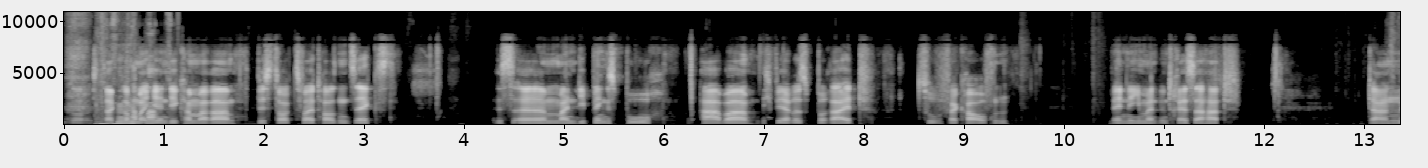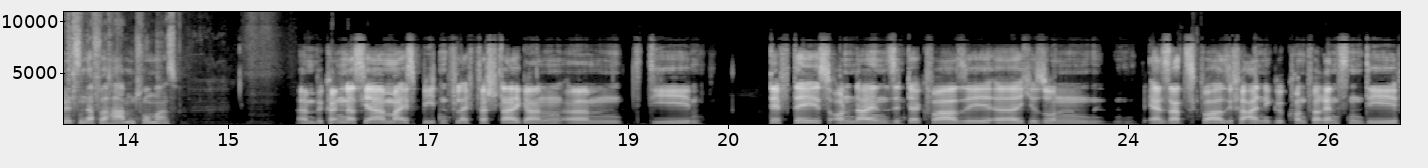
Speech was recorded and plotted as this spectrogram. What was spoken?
So, ich zeige nochmal mal- hier in die Kamera. BizTalk 2006 ist äh, mein Lieblingsbuch, aber ich wäre es bereit zu verkaufen. Wenn jemand Interesse hat, Was dann. willst du denn dafür haben, Thomas? Ähm, wir können das ja meistbieten, vielleicht versteigern. Ähm, die Dev Days Online sind ja quasi äh, hier so ein Ersatz quasi für einige Konferenzen, die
